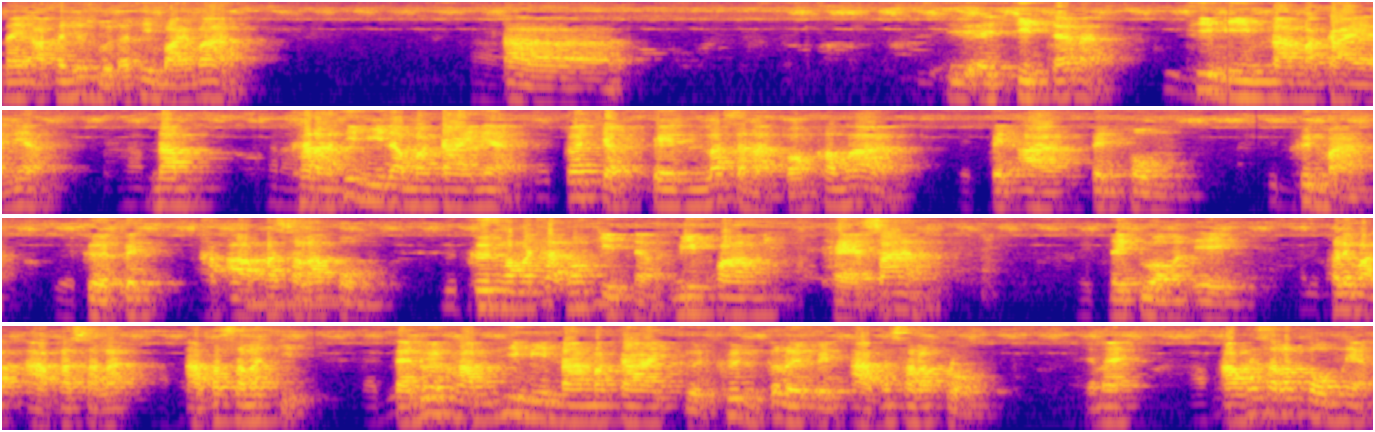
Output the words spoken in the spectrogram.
ในอัคัญญสูตรอธิบายว่าอ่าไอ้จิตนั้นน่ะ ที่มีนามกายอันเนี้ยนามขณะที่มีนามกายเนี่ย ก็จะเป็นลักษณะของคำว่าเป็นอาเป็นพรมขึ้นมา เกิดเป็นอาภัสรพรหมคือธรรมชาติของจิตเนี่ยมีความแผ่ซ่านในตัวมันเองเขาเรียกว่าอาภัสระอาภัสรจิต แต่ด้วยความที่มีนามกายเกิดขึ้นก็เลยเป็นอาภัสรพรมใช่ไหมอาภัสรพรมเนี่ย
